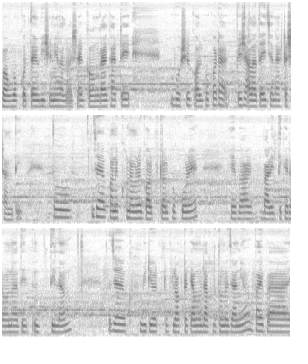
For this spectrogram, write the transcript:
বক বক করতে আমি ভীষণই ভালোবাসি। আর গঙ্গাঘাটে বসে গল্প করা বেশ আলাদাই যেন একটা শান্তি। তো যাই হোক, অনেকক্ষণ আমরা গল্প টল্প করে এবার বাড়ির দিকে রওনা দিলাম। তো যাই হোক ভিডিও ব্লগটা কেমন লাগল তোমরা জানিও। Bye bye.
